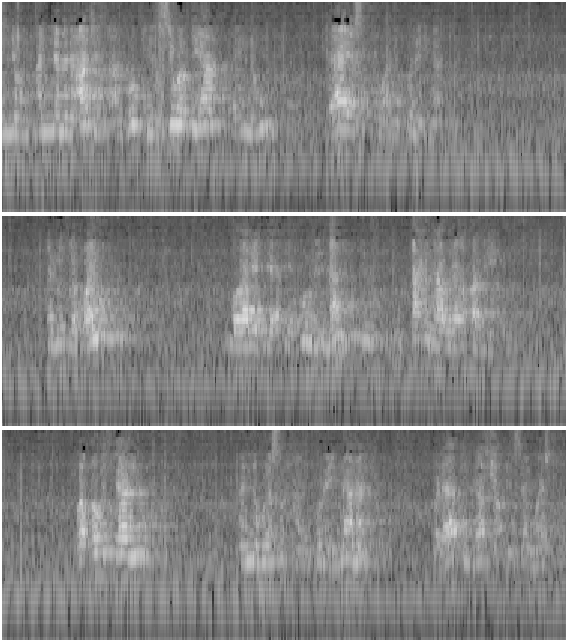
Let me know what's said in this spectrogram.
أنه أن من عجز عن ركن سوى القيام فإنه لا يصح أن يكون إماما. بل يطلق غيره ويكون الإمام أحد هؤلاء القادرين. والقول الثاني أنه يصح أن يكون إماما ولكن يرجع الإنسان ويسجد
